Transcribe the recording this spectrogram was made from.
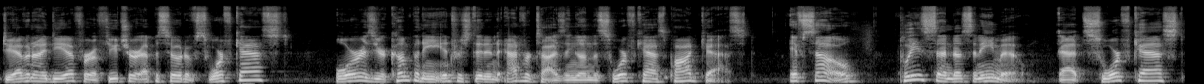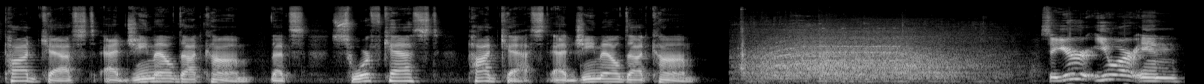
do you have an idea for a future episode of Swarfcast? Or is your company interested in advertising on the Swarfcast podcast? If so, please send us an email at swarfcastpodcast at gmail.com. That's swarfcastpodcast at gmail.com. So you're you are in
